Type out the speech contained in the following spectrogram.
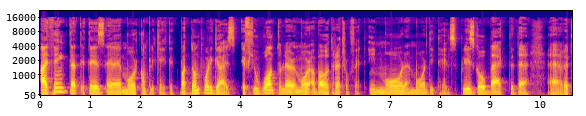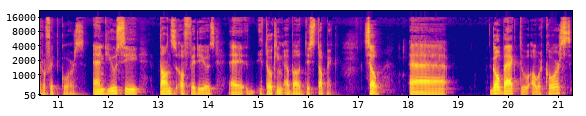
I think that it is uh, more complicated, but don't worry guys. If you want to learn more about retrofit in more and more details, please go back to the uh, retrofit course and you see tons of videos uh, talking about this topic. So, uh, go back to our course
